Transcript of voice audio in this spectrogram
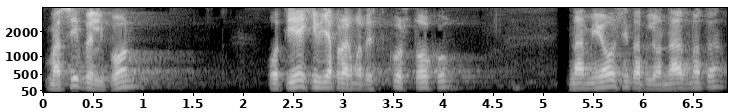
Μας είπε λοιπόν ότι έχει διαπραγματευτικό στόχο να μειώσει τα πλεονάσματα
